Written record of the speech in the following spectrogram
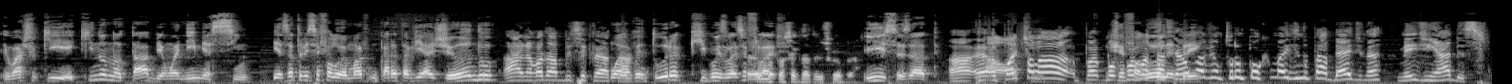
Eu acho que Kino Notabe é um anime assim. Exatamente você falou, é uma, um cara tá viajando. Ah, o negócio da bicicleta. Uma aventura que com Slice of Life. Motocicleta, desculpa. Isso, exato. Ah, é, ah, pode ótimo. falar. Pode, pode botar até uma aventura um pouco mais indo pra bad, né? Made in Abyss.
